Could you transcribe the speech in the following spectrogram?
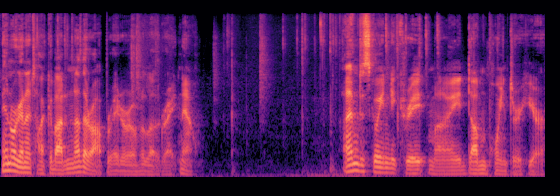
And we're going to talk about another operator overload right now. I'm just going to create my dumb pointer here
